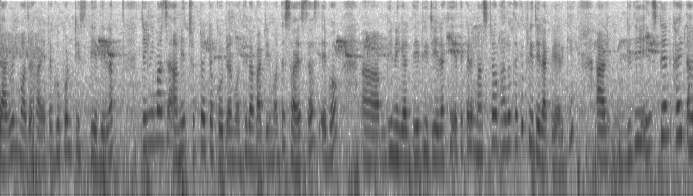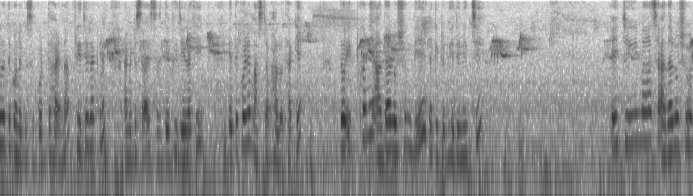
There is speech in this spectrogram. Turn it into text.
দারুণ মজা হয়। এটা গোপন টিপস দিয়ে দিলাম। চিংড়ি মাছ আমি ছোট্ট একটা কৌটার মধ্যে বা বাটির মধ্যে সয়া সস এবং ভিনেগার দিয়ে ভিজিয়ে রাখি। এতে করে মাছটাও ভালো থাকে ফ্রিজে রাখলে আর কি। আর যদি ইনস্ট্যান্ট খাই তাহলে তো কোনো কিছু করতে হয় না। ফ্রিজে রাখলে আমি একটু সয়া সস দিয়ে ভিজিয়ে রাখি। এতে করে মাছটা ভালো থাকে। তো একটুখানি আদা রসুন দিয়ে এটাকে একটু ভেজে নিচ্ছি। এই চিংড়ি মাছ, আদা রসুন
